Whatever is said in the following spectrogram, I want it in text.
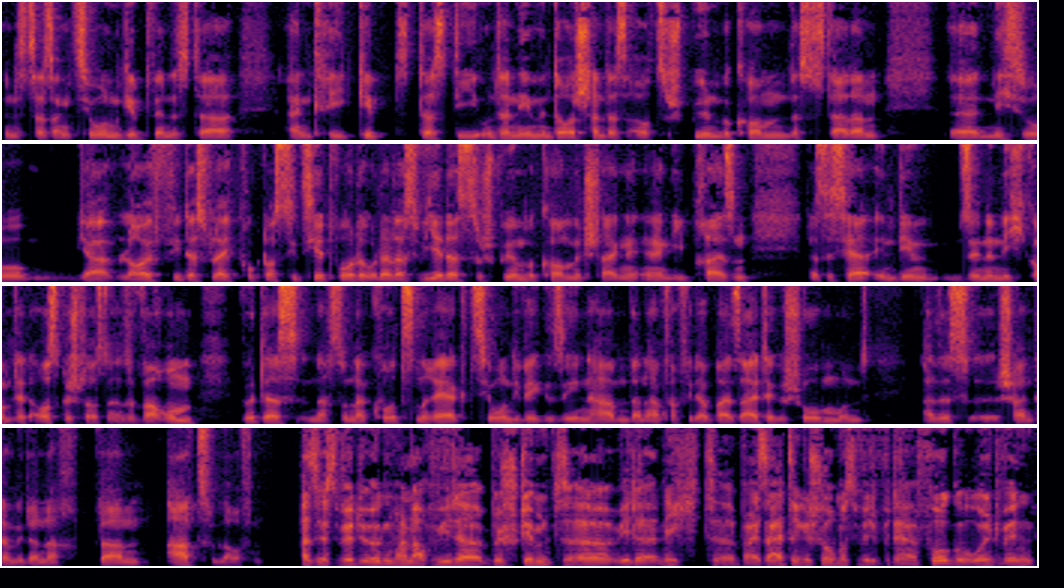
wenn es da Sanktionen gibt, wenn es da einen Krieg gibt, dass die Unternehmen in Deutschland das auch zu spüren bekommen, dass es da dann äh, nicht so ja, läuft, wie das vielleicht prognostiziert wurde, oder dass wir das zu spüren bekommen mit steigenden Energiepreisen, das ist ja in dem Sinne nicht komplett ausgeschlossen. Also warum wird das nach so einer kurzen Reaktion, die wir gesehen haben, dann einfach wieder beiseite geschoben und alles äh, scheint dann wieder nach Plan A zu laufen? Also es wird irgendwann auch wieder bestimmt äh, wieder nicht äh, beiseite geschoben, es wird wieder hervorgeholt, wenn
